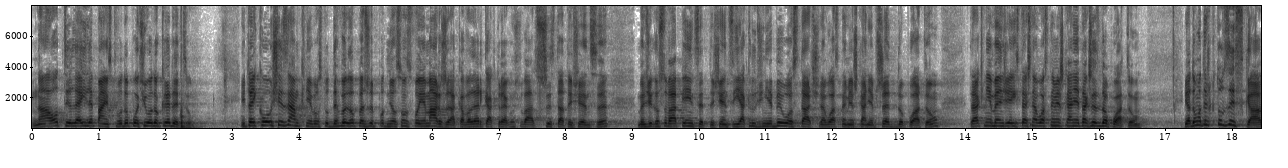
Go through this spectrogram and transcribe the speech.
Na o tyle, ile państwo dopłaciło do kredytu. I tutaj koło się zamknie, po prostu deweloperzy podniosą swoje marże, a kawalerka, która kosztowała 300 tysięcy, będzie kosztowała 500 tysięcy. Jak ludzi nie było stać na własne mieszkanie przed dopłatą, tak nie będzie ich stać na własne mieszkanie także z dopłatą. Wiadomo też, kto zyska,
